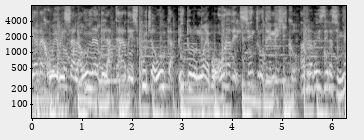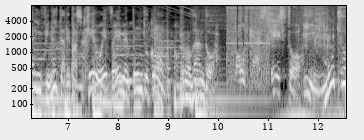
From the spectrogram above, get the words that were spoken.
Cada jueves a la una de la tarde escucha un capítulo nuevo. Hora del centro de México. A través de la señal infinita de pasajerofm.com. Rodando. Podcast. Esto y mucho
